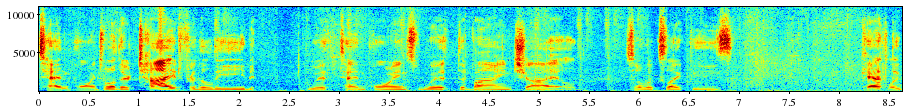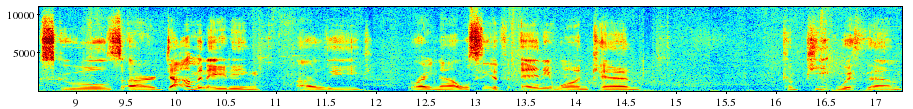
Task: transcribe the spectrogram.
10 points. Well, they're tied for the lead with 10 points with Divine Child. So it looks like these Catholic schools are dominating our league right now. We'll see if anyone can compete with them.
